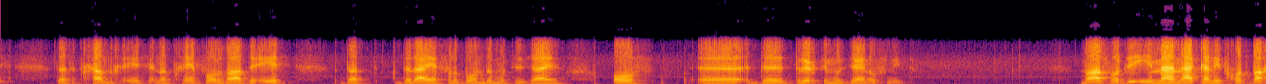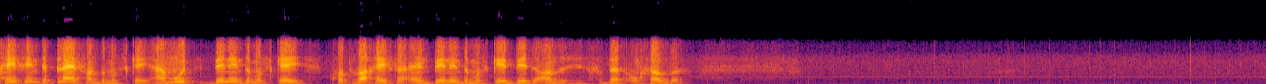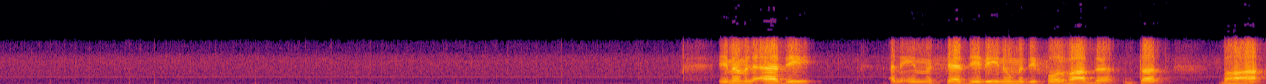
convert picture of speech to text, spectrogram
dat het geldig is en dat geen voorwaarde is dat de rijen verbonden moeten zijn of uh, de drukte moet zijn of niet. Maar voor de imam, hij kan niet God geven in de plein van de moskee. Hij moet binnen in de moskee God geven en binnen in de moskee bidden, anders is het gebed ongeldig. Imam al-Abi en Imam Shadili noemen die voorwaarden dat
